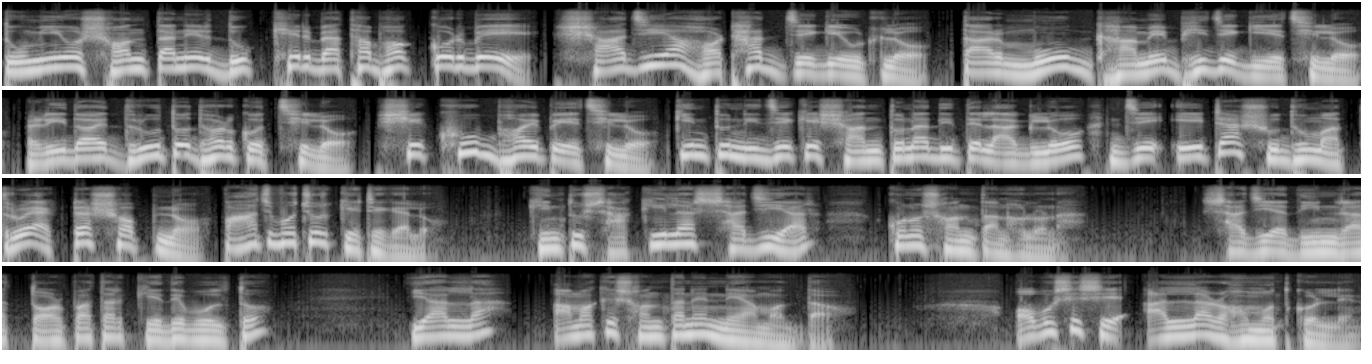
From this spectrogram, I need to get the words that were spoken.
তুমিও সন্তানের দুঃখের ব্যথা ভগ করবে। সাজিয়া হঠাৎ জেগে উঠল। তার মুখ ঘামে ভিজে গিয়েছিল। হৃদয় দ্রুত ধরকচ্ছিল সে খুব ভয় পেয়েছিল, কিন্তু নিজেকে সান্ত্বনা দিতে লাগল যে এটা শুধুমাত্র একটা স্বপ্ন। পাঁচ বছর কেটে গেল, কিন্তু শাকিল আর সাজিয়ার কোনো সন্তান হলো না। সাজিয়া দিনরাত তরপাতার কেঁদে বলতো, ইয়া আল্লাহ, আমাকে সন্তানের নেয়ামত দাও। অবশেষে আল্লাহ রহমত করলেন,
